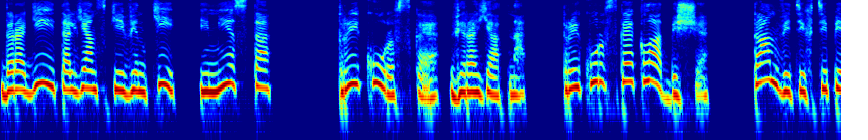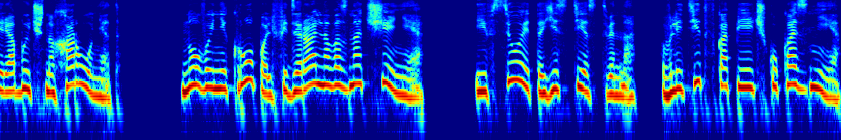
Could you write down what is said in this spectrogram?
дорогие итальянские венки и место, Троекуровское, вероятно. Троекуровское кладбище. Там ведь их теперь обычно хоронят. Новый некрополь федерального значения. И все это, естественно, влетит в копеечку казне.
